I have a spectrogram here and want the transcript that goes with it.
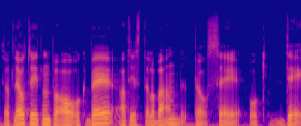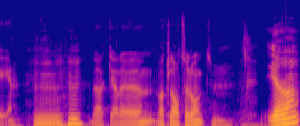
Så att låttiteln på A och B, artist eller band på C och D. Mhm. Verkar det eh, vara klart så långt? Ja,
